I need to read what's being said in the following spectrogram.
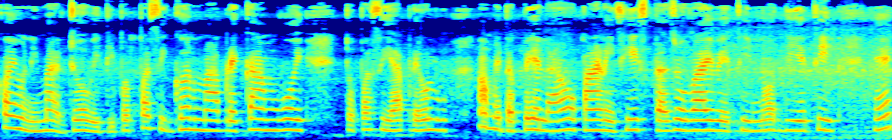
કયું નહીં મારે જોવી હતી, પણ પછી ઘરમાં આપણે કામ હોય, તો પછી આપણે ઓલું, અમે તો પહેલાં આવો પાણી ખીસતા જો વાયવેથી, નદીએથી. હે?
